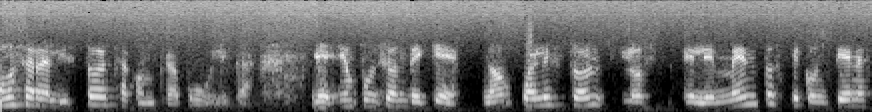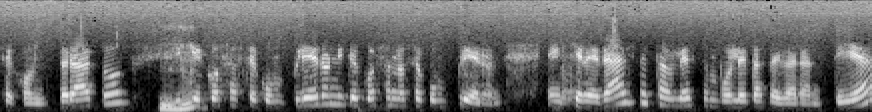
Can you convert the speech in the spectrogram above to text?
cómo se realizó esa compra pública, eh, en función de qué, ¿no? ¿Cuáles son los elementos que contiene ese contrato y qué cosas se cumplieron y qué cosas no se cumplieron? En general se establecen boletas de garantía,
